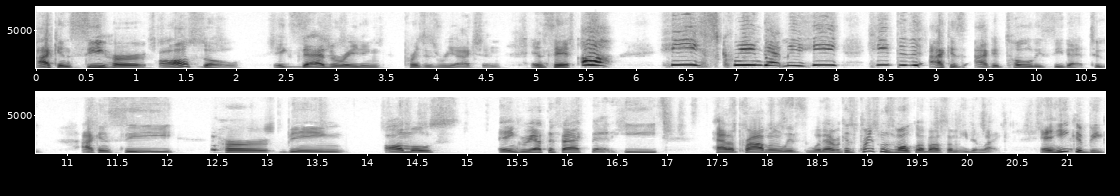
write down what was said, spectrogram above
I can see her also exaggerating Prince's reaction and saying, "Oh, he screamed at me. He he did it." I could I could totally see that too. I can see her being almost angry at the fact that he had a problem with whatever because Prince was vocal about something he didn't like. And he could be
